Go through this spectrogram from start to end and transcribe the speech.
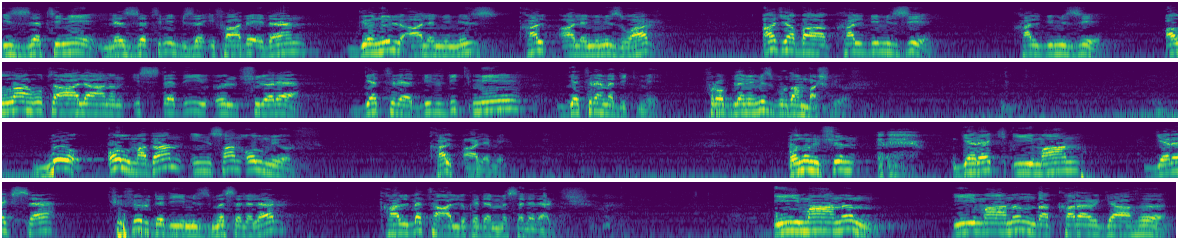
izzetini, lezzetini bize ifade eden gönül alemimiz, kalp alemimiz var. Acaba kalbimizi kalbimizi Allahu Teala'nın istediği ölçülere getirebildik mi, getiremedik mi? Problemimiz buradan başlıyor. Bu olmadan insan olmuyor. Kalp alemi. Onun için gerek iman, gerekse küfür dediğimiz meseleler kalbe taalluk eden meselelerdir. İmanın, imanın da karargahı,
